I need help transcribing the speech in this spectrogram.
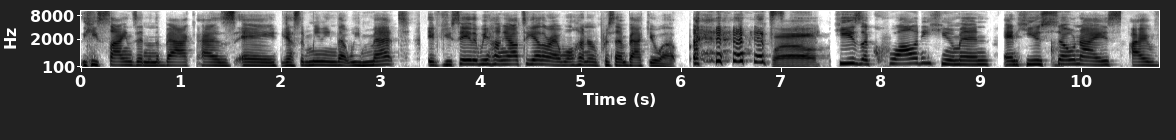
he signs it in the back as a, yes, a meaning that we met. If you say that we hung out together, I will 100% back you up. wow. He's a quality human and he is so nice. I've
